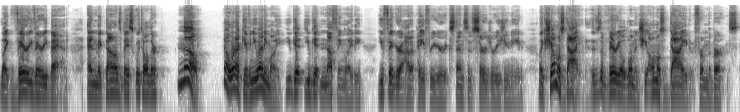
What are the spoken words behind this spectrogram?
like very very bad. And McDonald's basically told her, "No, no, we're not giving you any money. You get you get nothing, lady. You figure out how to pay for your extensive surgeries you need." Like she almost died. This is a very old woman. She almost died from the burns.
